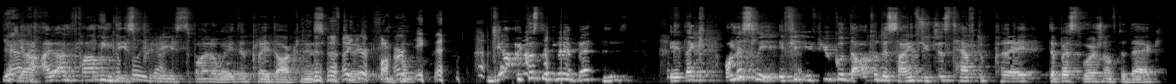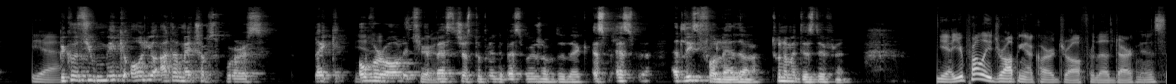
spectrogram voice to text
Yeah, yeah I, am farming these priests, by the way, that play darkness. you're farming them. yeah, because they play bad. It, like honestly, if you if you go down to the science, you just have to play the best version of the deck. Yeah. Because you make all your other matchups worse. Like yeah, overall, it's true. the best just to play the best version of the deck. As, as at least for ladder, tournament is different. Yeah, you're probably dropping a card draw for the darkness.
